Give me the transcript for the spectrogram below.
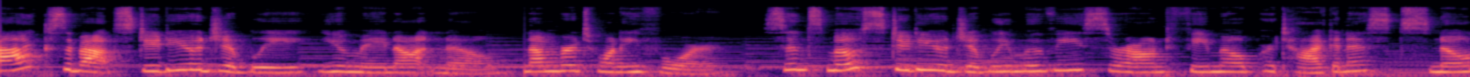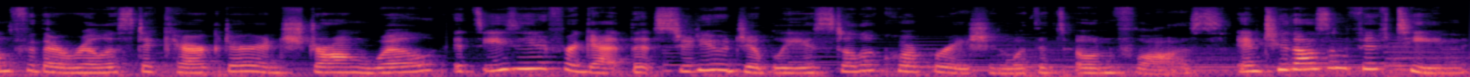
Facts about Studio Ghibli you may not know. Number 24. Since most Studio Ghibli movies surround female protagonists known for their realistic character and strong will, it's easy to forget that Studio Ghibli is still a corporation with its own flaws. In 2015,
